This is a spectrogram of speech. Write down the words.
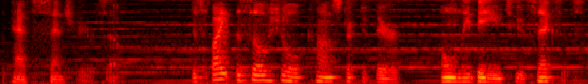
the past century or so despite the social construct of there only being two sexes.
